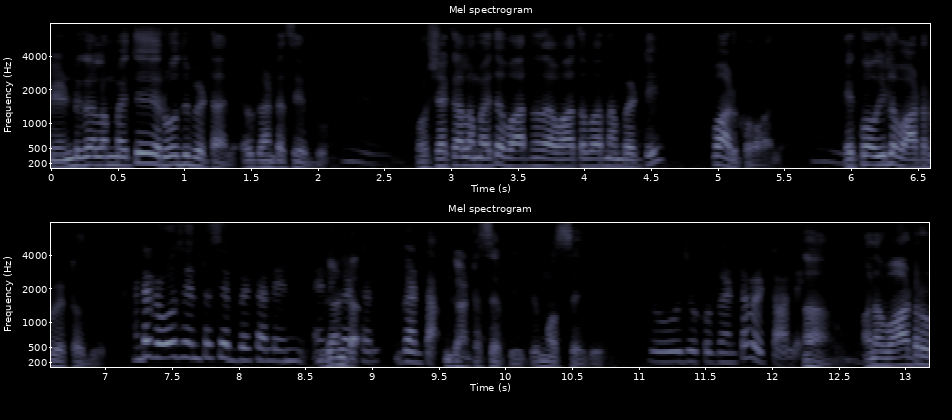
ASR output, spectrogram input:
ఎండాకాలం అయితే రోజు పెట్టాలి ఒక గంట సేపు. వర్షాకాలం అయితే వాతావరణం బట్టి వాడుకోవాలి. ఎక్కువ ఇట్లా వాటర్ పెట్టొద్దు. అంటే రోజు ఎంతసేపు పెట్టాలి? గంట. గంట. గంట సేపు అయితే మస్తు అవుతుంది రోజు ఒక గంట పెట్టాలి. మన వాటర్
